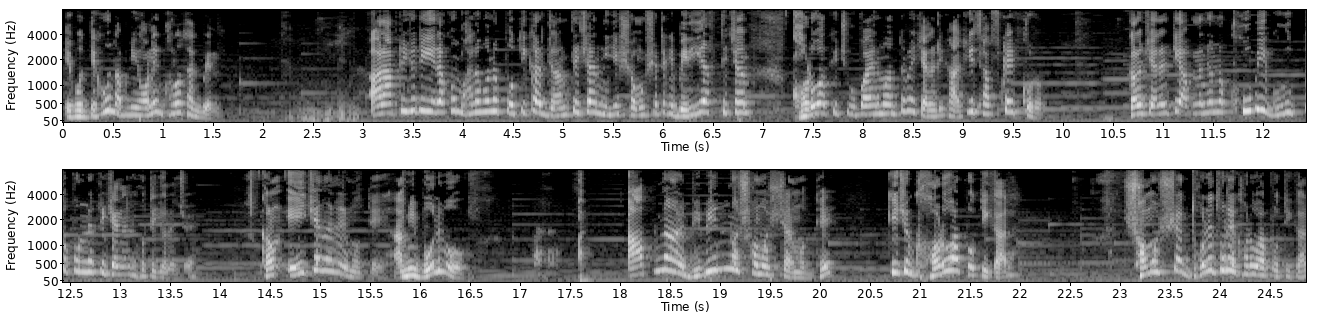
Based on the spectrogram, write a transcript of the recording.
এবার দেখুন আপনি অনেক ভালো থাকবেন। আর আপনি যদি এরকম ভালো ভালো প্রতিকার জানতে চান, নিজের সমস্যা থেকে বেরিয়ে আসতে চান, ঘরোয়া কিছু উপায়ের মাধ্যমে চ্যানেলটিকে আজকে সাবস্ক্রাইব করুন। কারণ চ্যানেলটি আপনার জন্য খুবই গুরুত্বপূর্ণ একটি চ্যানেল হতে চলেছে। কারণ এই চ্যানেলের মধ্যে আমি বলব, আপনার বিভিন্ন সমস্যার মধ্যে কিছু ঘরোয়া প্রতিকার, সমস্যা ধরে ধরে ঘরোয়া প্রতিকার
